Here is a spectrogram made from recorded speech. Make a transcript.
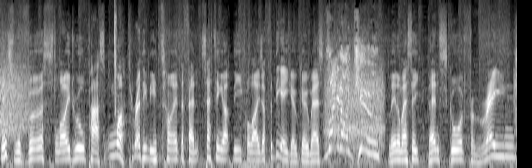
Gomez! This reverse slide rule pass, mwah, threading the entire defence, setting up the equaliser for Diego Gomez. Right on cue. Lionel Messi then scored from range.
